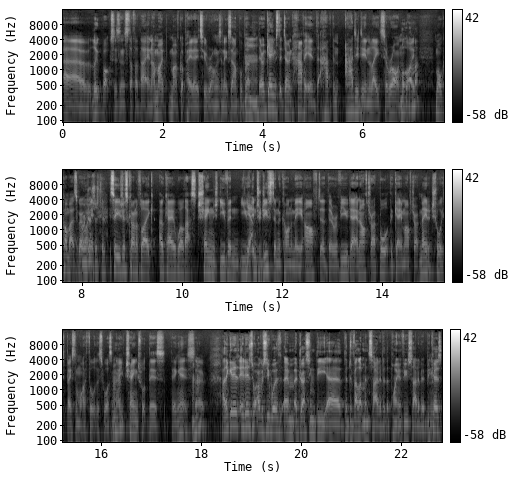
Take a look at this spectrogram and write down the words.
Uh, loot boxes and stuff like that in. I might, might have got Payday 2 wrong as an example, but there are games that don't have it in that have them added in later on. Mm. Like? Mortal Kombat is a great one. So you're just kind of like, okay, well that's changed. You've in, you've Yeah. introduced an economy after the review date and after I bought the game, after I've made a choice based on what I thought this was, and now you've changed what this thing is. So I think it is. It is obviously worth um, addressing the uh, the development side of it, the point of view side of it, because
